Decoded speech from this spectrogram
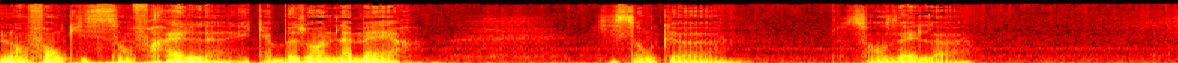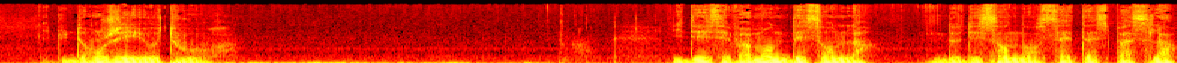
l'enfant qui se sent frêle et qui a besoin de la mère, qui sent que sans elle, il y a du danger autour. L'idée, c'est vraiment de descendre là, de descendre dans cet espace-là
